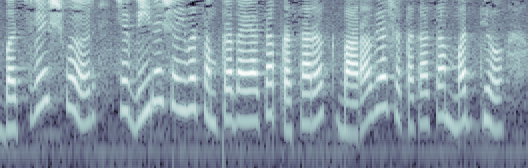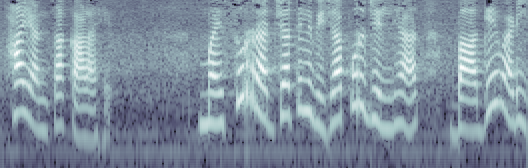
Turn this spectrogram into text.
बसवेश्वर हे वीरशैव संप्रदायाचा प्रसारक बाराव्या शतकाचा मध्य हा यांचा काळ आहे. म्हैसूर राज्यातील विजापूर जिल्ह्यात बागेवाडी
